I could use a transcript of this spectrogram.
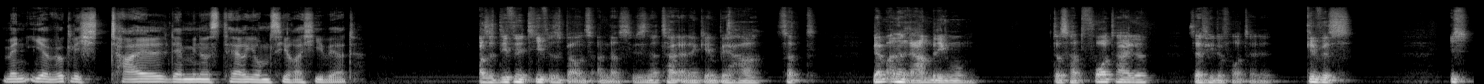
wenn ihr wirklich Teil der Ministeriumshierarchie wärt? Also definitiv ist es bei uns anders. Wir sind ja Teil einer GmbH. Hat, wir haben andere Rahmenbedingungen. Das hat Vorteile, sehr viele Vorteile. Gewiss. Ich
